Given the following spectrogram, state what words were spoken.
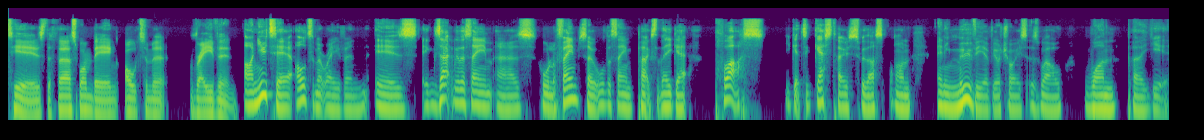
tiers. The first one being Ultimate Raven. Our new tier, Ultimate Raven, is exactly the same as Hall of Fame. So all the same perks that they get. Plus, you get to guest host with us on any movie of your choice as well, one per year.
